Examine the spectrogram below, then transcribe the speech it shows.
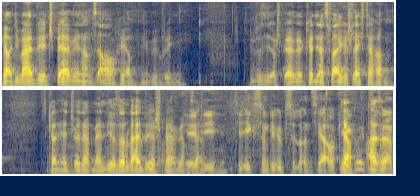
Ja, die weiblichen Spermien haben es auch, ja, im Übrigen. Sie müssen ja Spermien können ja zwei Geschlechter haben. Es kann entweder ein männliches oder weibliches Spermium okay, sein. Die, die X und die Ys, ja, okay. Ja, gut. Also ja.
